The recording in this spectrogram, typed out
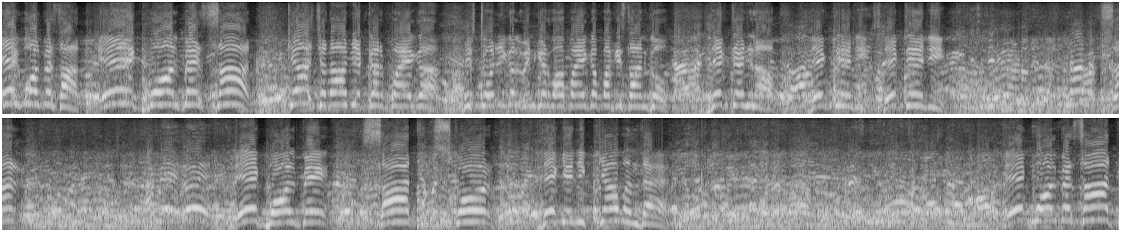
एक बॉल पे सात, एक बॉल पे सात। क्या शदाब ये कर पाएगा? हिस्टोरिकल विन करवा पाएगा पाकिस्तान को। देखते हैं जनाब, देखते हैं जी, देखते हैं जी। सर एक बॉल पे सात स्कोर। देखिए जी क्या बनता है? एक बॉल पे सात।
